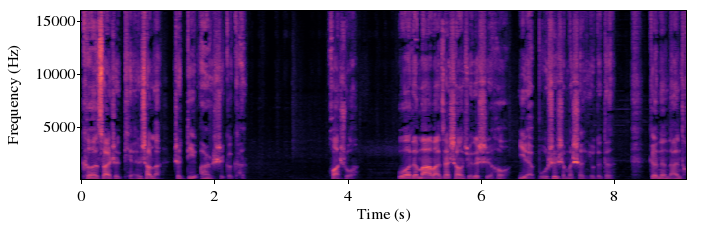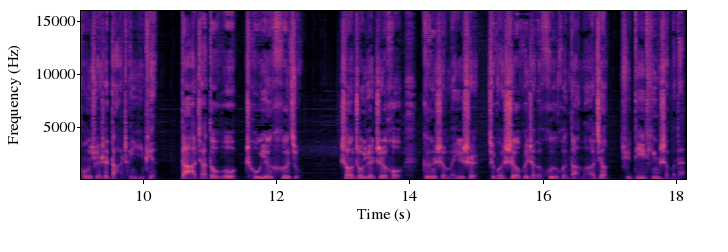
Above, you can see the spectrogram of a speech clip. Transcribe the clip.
可算是填上了这第二十个坑。话说，我的妈妈在上学的时候也不是什么省油的灯，跟那男同学是打成一片，打架斗殴、抽烟喝酒。上中学之后，更是没事就跟社会上的混混打麻将、去迪厅什么的。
